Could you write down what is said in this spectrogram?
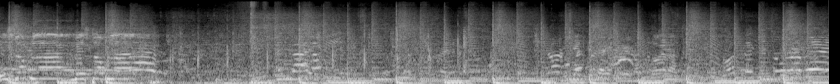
Best of luck, best of luck. Contact the tournament.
